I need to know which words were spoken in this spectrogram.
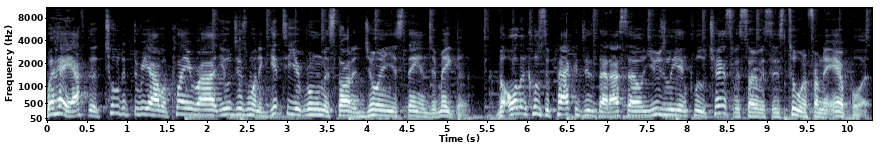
But hey, after a two to three hour plane ride, you'll just want to get to your room and start enjoying your stay in Jamaica. The all-inclusive packages that I sell usually include transfer services to and from the airport.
